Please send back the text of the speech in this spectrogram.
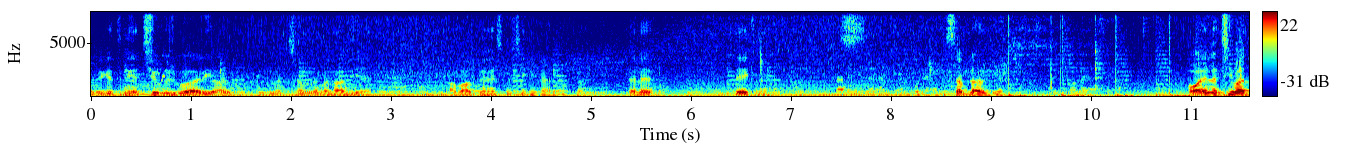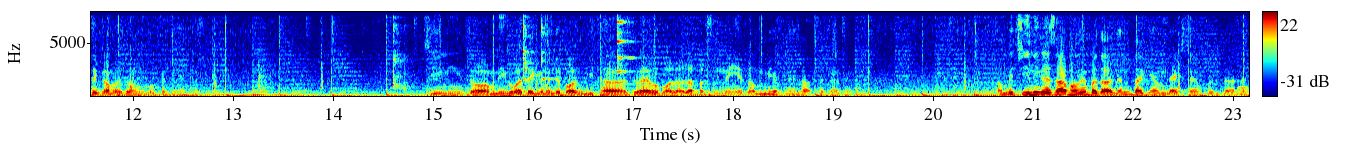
अभी कितनी अच्छी खुशबू आ रही है और इतना अच्छा हमने बना दिया है। अब आप जो है इसमें चीनी डाल है। अपना पहले देख लें। सब डाल दिया। ऑयल अच्छी बात है कम है तो हम वो कर लेंगे। चीनी तो अम्मी को पता है कि मुझे बहुत मीठा जो है वो बहुत ज़्यादा पसंद नहीं है तो अम्मी अपने हिसाब से डालेंगे। अम्मी, चीनी का हिसाब हमें बता देना ताकि हम नेक्स्ट टाइम खुद डालें।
